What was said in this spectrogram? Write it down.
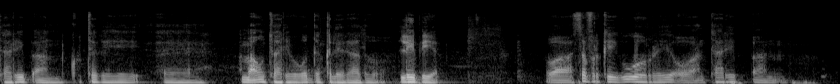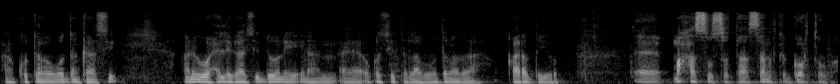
tahriib aan ku tegayey ama aan u tahriibo wadanka la yihahdo libya. Waa safarkayga ugu horeeyey oo aan tahriib aan aan ku tago wadankaasi anigoo xilligaasi doonaya inaan uga sii tallaabo waddamada qaaradda yurub. Ma xasuusataa sanadka goortoba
